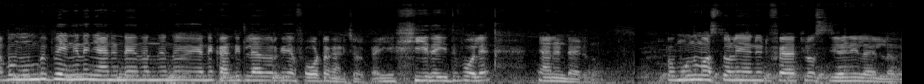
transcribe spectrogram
അപ്പോൾ മുമ്പ് ഇപ്പോൾ എങ്ങനെ ഞാനുണ്ടായിരുന്നെന്ന് എന്നെ കണ്ടിട്ടില്ലാത്തവർക്ക് ഞാൻ ഫോട്ടോ കാണിച്ചു കൊടുക്കാം. ഈ ഇത് ഇതുപോലെ ഞാനുണ്ടായിരുന്നു. ഇപ്പോൾ മൂന്ന് മാസത്തോളം ഞാനൊരു ഫാറ്റ് ലോസ് ജേർണിയിലാണ് ഉള്ളത്.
